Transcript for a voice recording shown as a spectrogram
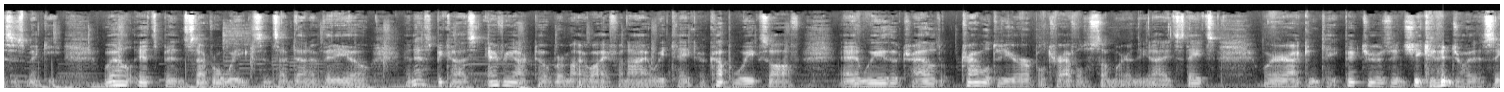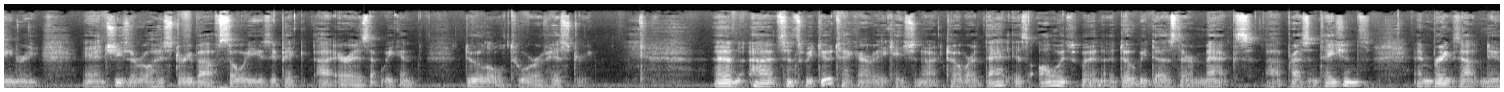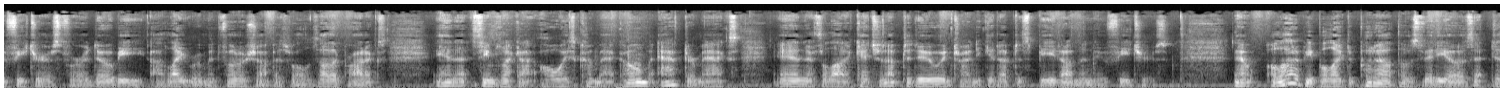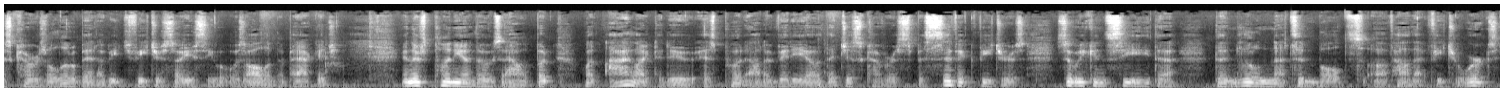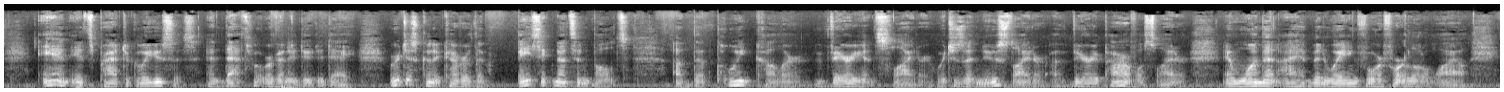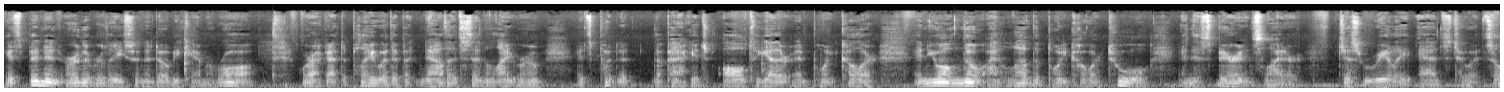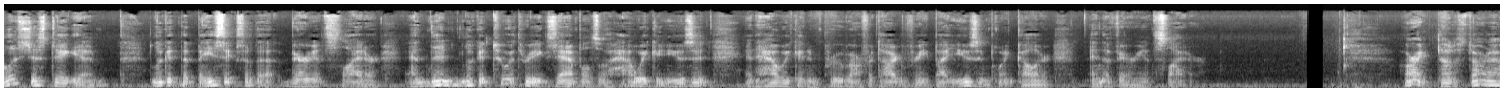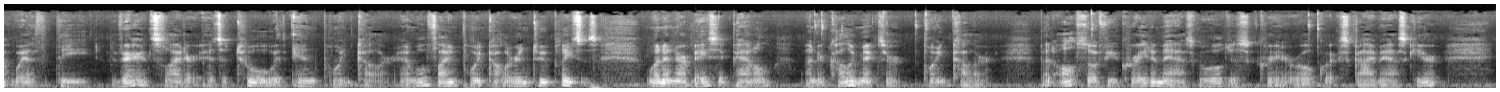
This is Mickey. Well, it's been several weeks since I've done a video, and that's because every October my wife and I we take a couple weeks off and we either travel travel to Europe or travel somewhere in the United States where I can take pictures and she can enjoy the scenery. And she's a real history buff, so we usually pick uh, areas that we can do a little tour of history. And uh, since we do take our vacation in October, that is always when Adobe does their Max uh, presentations and brings out new features for Adobe uh, Lightroom and Photoshop as well as other products. And it seems like I always come back home after Max, and there's a lot of catching up to do and trying to get up to speed on the new features. Now, a lot of people like to put out those videos that just covers a little bit of each feature so you see what was all in the package. And there's plenty of those out, but what I like to do is put out a video that just covers specific features so we can see the, the little nuts and bolts of how that feature works and its practical uses. And that's what we're going to do today. We're just going to cover the basic nuts and bolts of the point color variance slider, which is a new slider, a very powerful slider, and one that I have been waiting for for a little while. It's been in early release in Adobe Camera Raw, where I got to play with it, but now that it's in the Lightroom, it's put the package all together in point color. And you all know I love the point color tool, and this variance slider just really adds to it. So let's just dig in, look at the basics of the variance slider, and then look at two or three examples of how we can use it and how we can improve our photography by using point color and the variance slider. Alright, now to start out with, the variance slider is a tool within point color, and we'll find point color in two places. One in our basic panel under color mixer, point color, but also if you create a mask, and we'll just create a real quick sky mask here,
